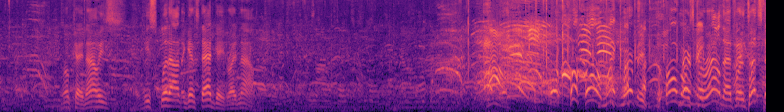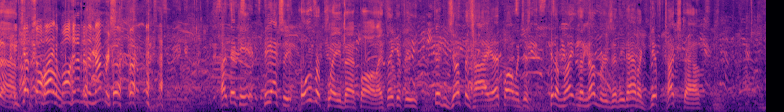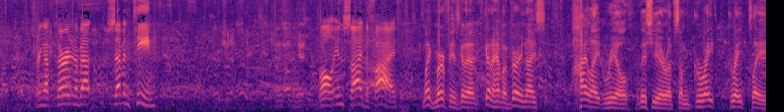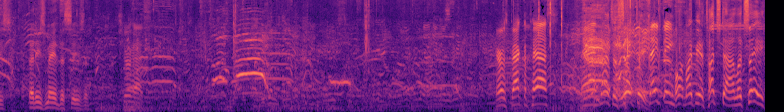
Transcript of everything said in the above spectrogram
Okay, now he's he's split out against Adgate right now. Oh, Mike Murphy almost Murphy. corralled that for a touchdown. He jumped so high, the ball hit him in the numbers. I think he he actually overplayed that ball. I think if he didn't jump as high, that ball would just hit him right in the numbers, and he'd have a gift touchdown. Bring up third and about 17. Ball inside the five. Mike Murphy is gonna gonna have a very nice highlight reel this year of some great great plays that he's made this season. Sure has. Harris back to pass. And that's a safety. safety. Oh, it might be a touchdown. Let's see.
